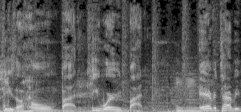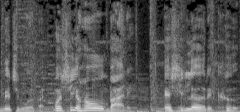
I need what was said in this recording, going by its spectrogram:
She's a homebody. Keyword body. Mm-hmm. Every time he mentioned one, body. Well, she a homebody. And she love to cook.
